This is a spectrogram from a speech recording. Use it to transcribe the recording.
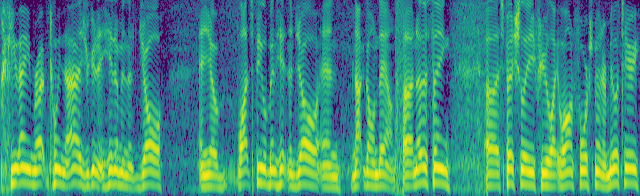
If you aim right between the eyes, you're gonna hit them in the jaw. And you know, lots of people have been hitting the jaw and not gone down. Uh, another thing, uh, especially if you're like law enforcement or military,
